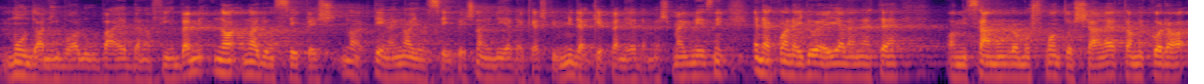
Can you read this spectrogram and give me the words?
mondani valóvá ebben a filmben. Na, nagyon szép és na, tényleg nagyon szép és nagyon érdekes film, mindenképpen érdemes megnézni. Ennek van egy olyan jelenete, ami számomra most fontossá lett, amikor a,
